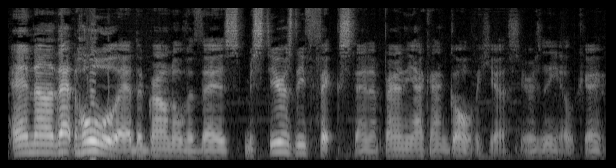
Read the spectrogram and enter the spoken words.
And uh, that hole at the ground over there is mysteriously fixed, and apparently I can't go over here. Seriously? Okay.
